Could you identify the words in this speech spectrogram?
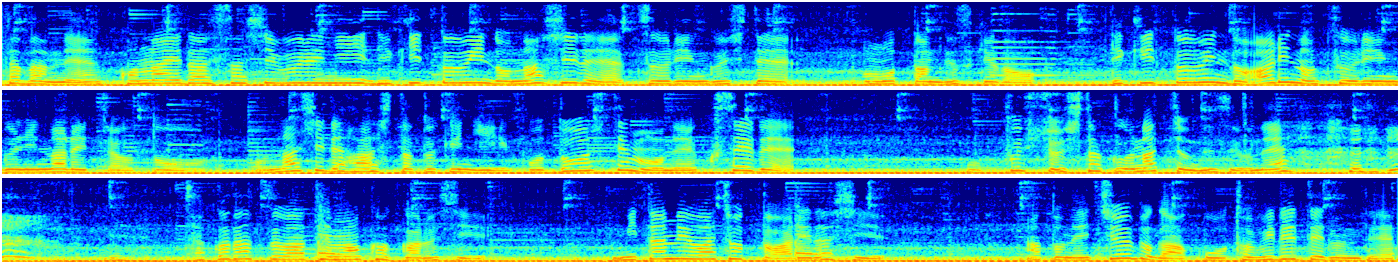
ただねこの間久しぶりにリキッドウィンドなしでツーリングして思ったんですけどリキッドウィンドありのツーリングに慣れちゃうとなしで走った時にこうどうしてもね癖でこうプッシュしたくなっちゃうんですよね。着脱は手間かかるし見た目はちょっとあれだしあとねチューブがこう飛び出てるんで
